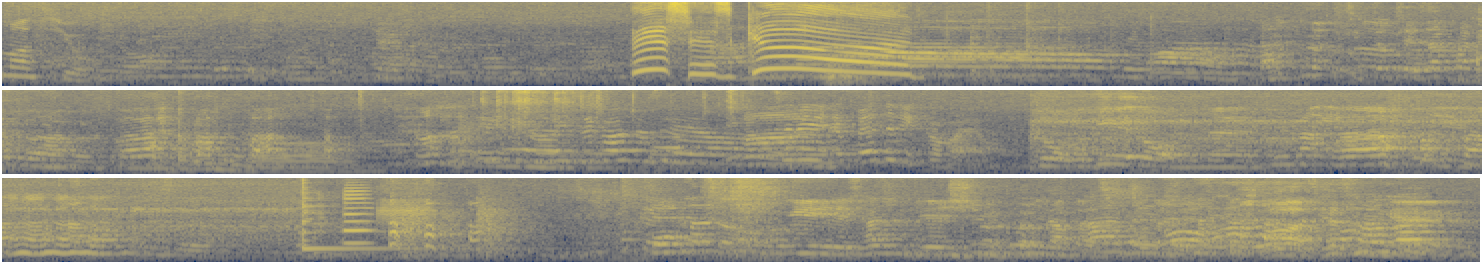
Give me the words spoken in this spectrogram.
맛이요. This is good! 직접 제작하는 거라고요. 트레이를 빼드릴까 봐요. 그 어디에도 없는 세상에 하나뿐인 여기 사진 뒤에 신분이랑 같이 와 세상에 저배 불러요.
